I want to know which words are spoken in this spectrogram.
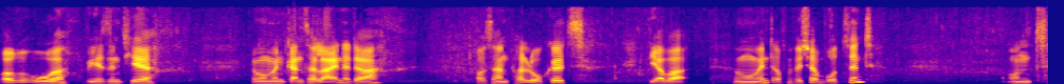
eure Ruhe. Wir sind hier im Moment ganz alleine da, außer ein paar Locals, die aber im Moment auf dem Fischerboot sind und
